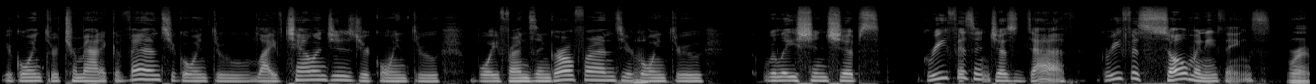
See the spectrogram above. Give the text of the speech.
you're going through traumatic events, you're going through life challenges, you're going through boyfriends and girlfriends, you're mm-hmm. going through relationships. Grief isn't just death. Grief is so many things. Right.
